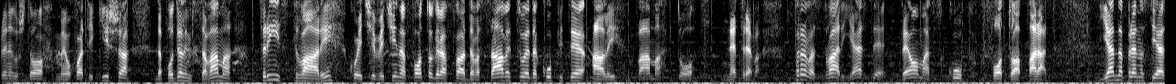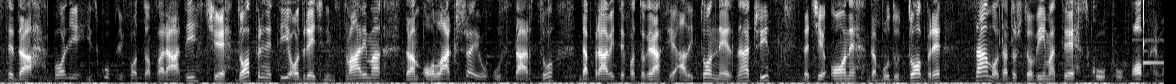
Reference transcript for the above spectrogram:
Pre nego što me uhvati kiša, da podelim sa vama tri stvari koje će većina fotografa da vas savjetuje da kupite, ali vama to ne treba. Prva stvar jeste veoma skup fotoaparat. Jedna prednost jeste da bolji i skuplji fotoaparati će doprineti određenim stvarima da vam olakšaju u startu da pravite fotografije, ali to ne znači da će one da budu dobre samo zato što vi imate skupu opremu.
